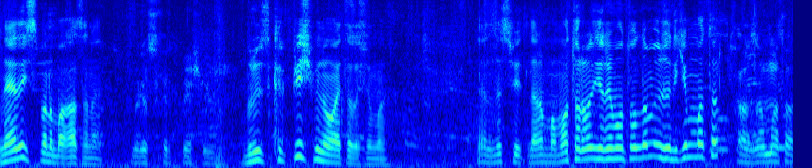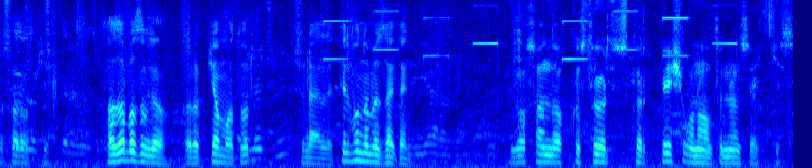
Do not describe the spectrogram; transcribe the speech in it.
Nerede ismini bakasına? 145 milyon. 145 milyon aytılışımı. Endi svetlari bor. Motorlar remont oldimi? O'zinikimi motor? Toza motor sorobki. Toza bosilgan, korobkan motor. Tushunarli. Telefon nomerini ayting. 99 445 16 08.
